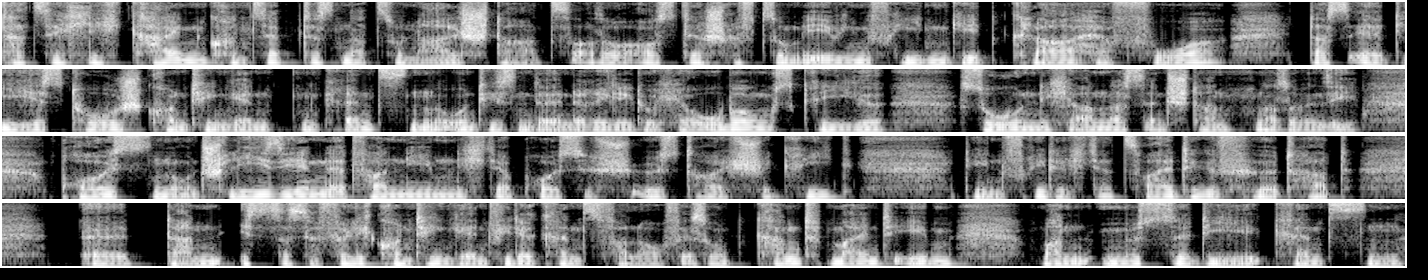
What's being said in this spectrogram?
tatsächlich kein Konzept des Nationalstaats. Also aus der Schrift zum ewigen Frieden geht klar hervor, dass er die historisch kontingenten Grenzen, und die sind ja in der Regel durch Eroberungskriege so und nicht anders entstanden. Also wenn Sie Preußen und Schlesien etwa nehmen, nicht der preußisch-österreichische Krieg, den Friedrich II. geführt hat, äh, dann ist das ja völlig kontingent, wie der Grenzverlauf ist. Und Kant meint eben, man müsse die Grenzen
